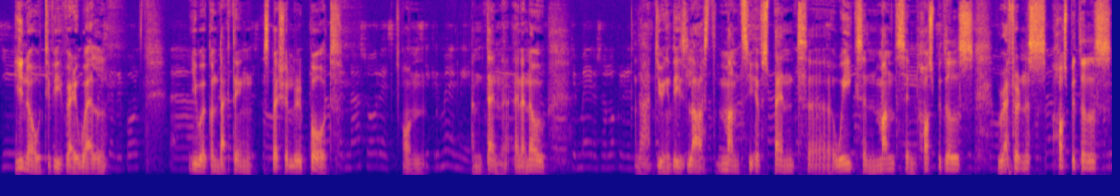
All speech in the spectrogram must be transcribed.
you know TV very well. You were conducting special report on antenna, and I know that during these last months you have spent uh, weeks and months in hospitals, reference hospitals.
